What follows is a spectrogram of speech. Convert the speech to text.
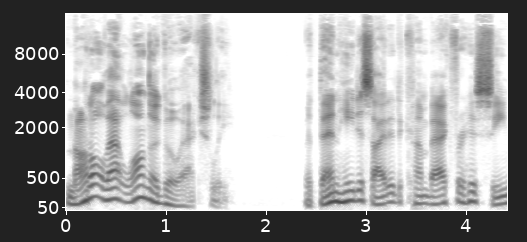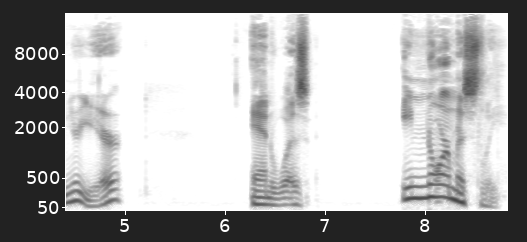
not all that long ago, actually. But then he decided to come back for his senior year and was enormously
